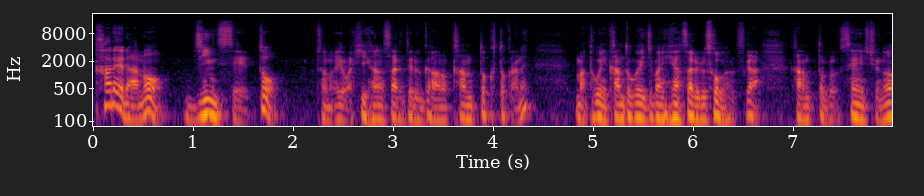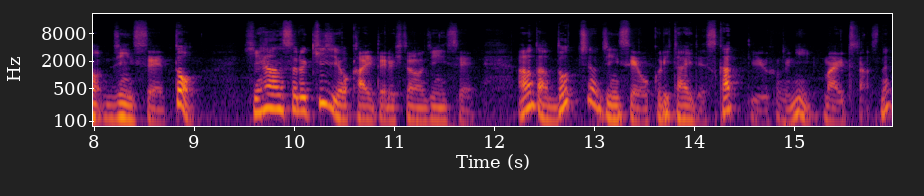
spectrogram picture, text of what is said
彼らの人生とその要は批判されてる側の監督とかね、まあ、特に監督が一番批判されるそうなんですが監督選手の人生と批判する記事を書いてる人の人生あなたはどっちの人生を送りたいですかっていうふうにまあ言ってたんですね。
